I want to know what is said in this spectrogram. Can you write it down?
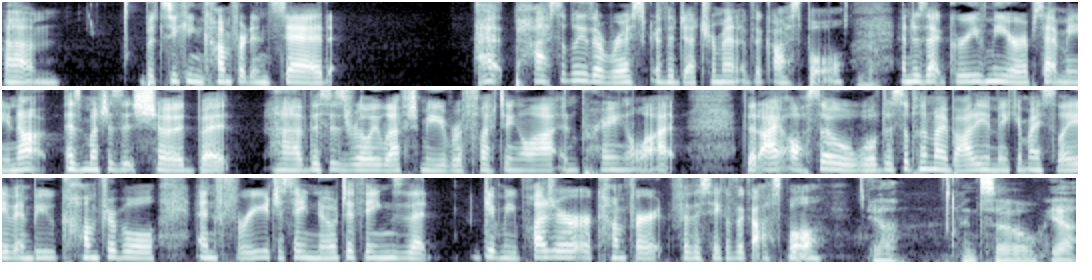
um, but seeking comfort instead, at possibly the risk or the detriment of the gospel. And does that grieve me or upset me? Not as much as it should, but uh, this has really left me reflecting a lot and praying a lot. That I also will discipline my body and make it my slave and be comfortable and free to say no to things that give me pleasure or comfort for the sake of the gospel. Yeah. And so, yeah,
